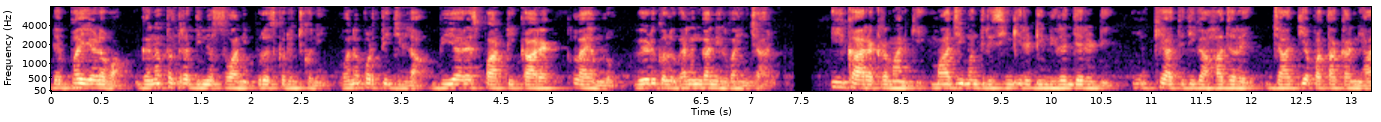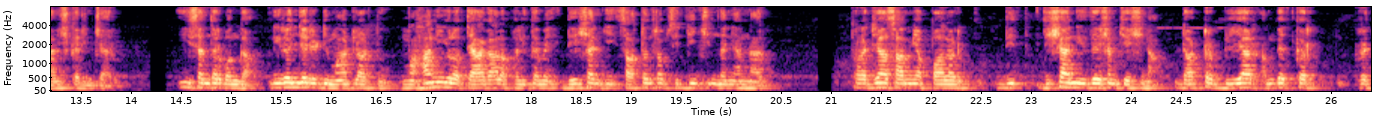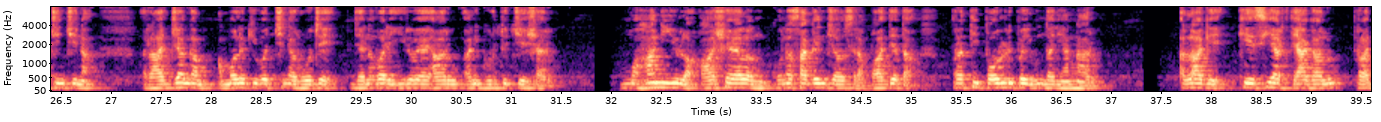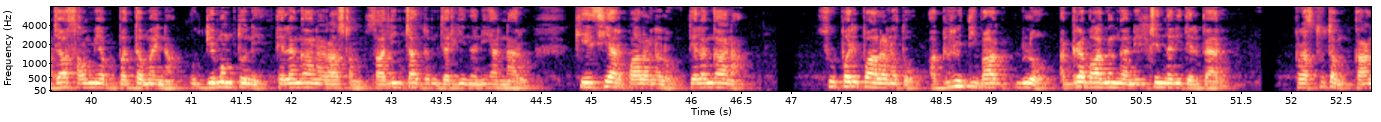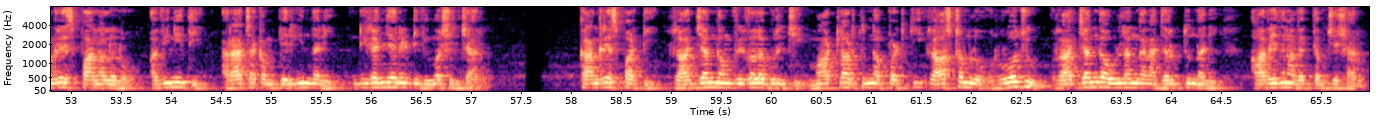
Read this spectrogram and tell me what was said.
డెబ్బై ఏడవ గణతంత్ర దినోత్సవాన్ని పురస్కరించుకొని వనపర్తి జిల్లా బీఆర్ఎస్ పార్టీ కార్యాలయంలో వేడుకలు ఘనంగా నిర్వహించారు. ఈ కార్యక్రమానికి మాజీ మంత్రి సింగిరెడ్డి నిరంజన్ రెడ్డి ముఖ్య అతిథిగా హాజరై జాతీయ పతాకాన్ని ఆవిష్కరించారు. ఈ సందర్భంగా నిరంజన్ రెడ్డి మాట్లాడుతూ మహనీయుల త్యాగాల ఫలితమే దేశానికి స్వాతంత్రం సిద్ధించిందని అన్నారు. ప్రజాస్వామ్య పాలనకు ది దిశానిర్దేశం చేసిన డాక్టర్ బిఆర్ అంబేద్కర్ రచించిన రాజ్యాంగం అమలుకి వచ్చిన రోజే జనవరి ఇరవై ఆరు అని గుర్తు చేశారు. మహనీయుల ఆశయాలను కొనసాగించాల్సిన బాధ్యత ప్రతి పౌరుడిపై ఉందని అన్నారు. అలాగే కేసీఆర్ త్యాగాలు ప్రజాస్వామ్యబద్ధమైన ఉద్యమంతోనే తెలంగాణ రాష్ట్రం సాధించడం జరిగిందని అన్నారు. కేసీఆర్ పాలనలో తెలంగాణ సుపరిపాలనతో అభివృద్ధి భాగంలో అగ్రభాగంగా నిలిచిందని తెలిపారు. ప్రస్తుతం కాంగ్రెస్ పాలనలో అవినీతి అరాచకం పెరిగిందని నిరంజన్ రెడ్డి విమర్శించారు. కాంగ్రెస్ పార్టీ రాజ్యాంగం విలువల గురించి మాట్లాడుతున్నప్పటికీ రాష్ట్రంలో రోజు రాజ్యాంగ ఉల్లంఘన జరుగుతుందని ఆవేదన వ్యక్తం చేశారు.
